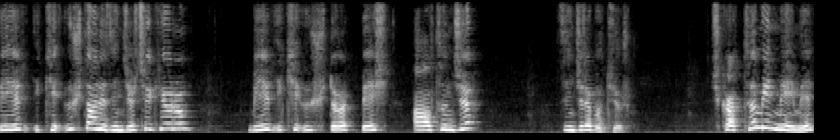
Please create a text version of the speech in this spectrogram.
1, 2, 3 tane zincir çekiyorum. 1, 2, 3, 4, 5, 6. zincire batıyorum. Çıkarttığım ilmeğimi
